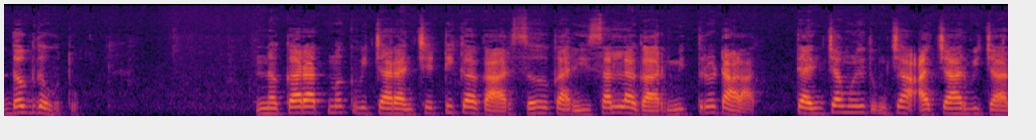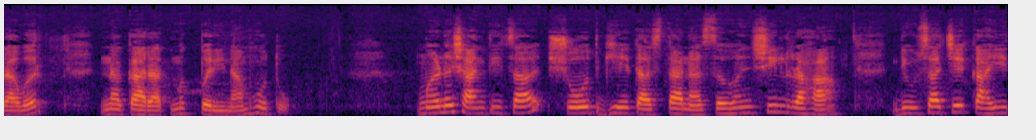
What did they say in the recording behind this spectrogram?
दग्ध होतो. नकारात्मक विचारांचे टीकाकार सहकारी सल्लागार मित्र टाळा त्यांच्यामुळे तुमच्या आचार विचारावर नकारात्मक परिणाम होतो. मन शांतीचा शोध घेत असताना सहनशील रहा दिवसाचे काही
